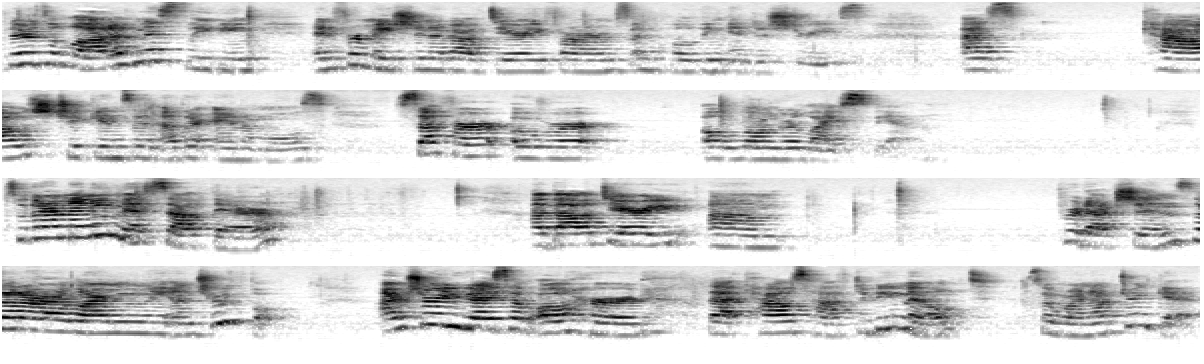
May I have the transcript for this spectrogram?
There's a lot of misleading information about dairy farms and clothing industries as cows, chickens, and other animals suffer over a longer lifespan. So there are many myths out there about dairy um, productions that are alarmingly untruthful. I'm sure you guys have all heard that cows have to be milked, so why not drink it?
